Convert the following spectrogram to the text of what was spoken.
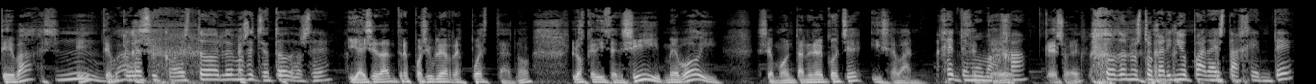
¿te vas? ¿Eh? Mm, ¿Te un vas? clásico, esto lo hemos hecho todos, ¿eh? Y ahí se dan tres posibles respuestas, ¿no? Los que dicen, sí, me voy, se montan en el coche y se van. Gente muy maja. Que eso, ¿eh? Todo nuestro cariño para esta gente,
